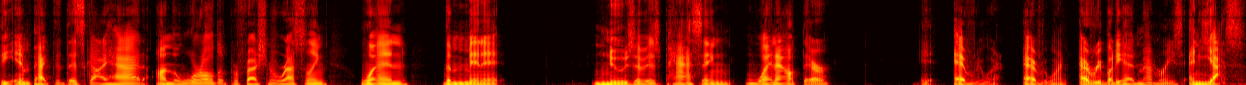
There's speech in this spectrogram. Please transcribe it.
the impact that this guy had on the world of professional wrestling when the minute news of his passing went out there, it, everywhere, everywhere. And everybody had memories. And yes,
